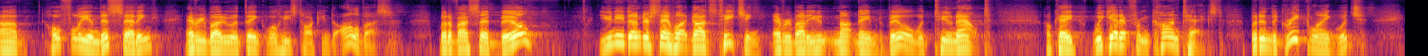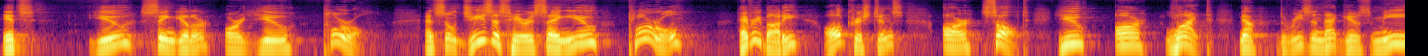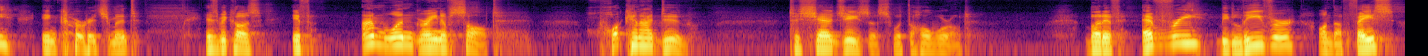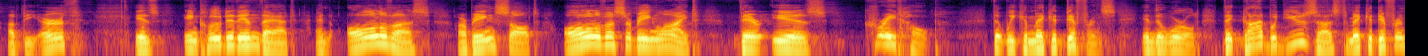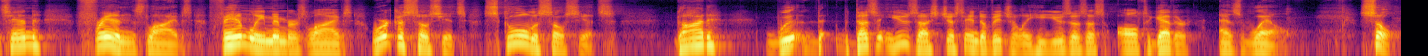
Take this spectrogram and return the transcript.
uh, hopefully in this setting, everybody would think, well, he's talking to all of us. But if I said, Bill, you need to understand what God's teaching, everybody not named Bill would tune out. Okay? We get it from context. But in the Greek language, it's you singular or you plural. And so Jesus here is saying, you plural, everybody, all Christians, are salt. You are light. Now, the reason that gives me encouragement is because if I'm one grain of salt, what can I do to share Jesus with the whole world? But if every believer on the face of the earth is included in that, and all of us are being salt, all of us are being light, there is great hope that we can make a difference in the world. That God would use us to make a difference in friends' lives, family members' lives, work associates, school associates. God doesn't use us just individually, He uses us all together as well. So,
